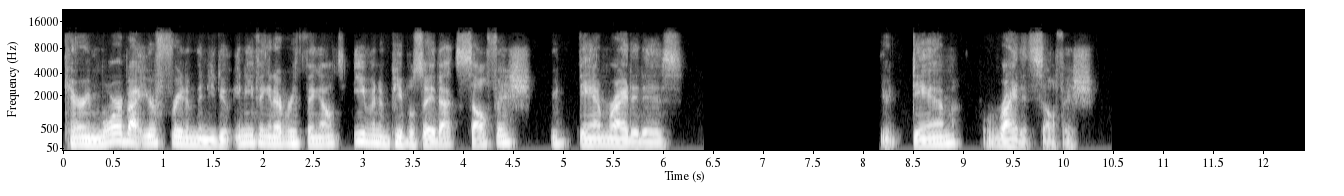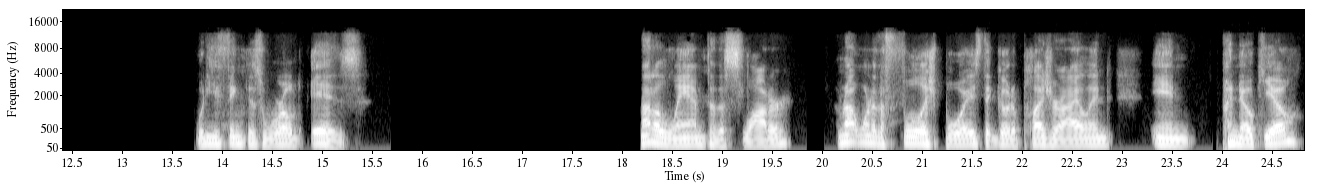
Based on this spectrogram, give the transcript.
Caring more about your freedom than you do anything and everything else, even if people say that's selfish, you're damn right it is. You're damn right it's selfish. What do you think this world is? Not a lamb to the slaughter. I'm not one of the foolish boys that go to Pleasure Island in Pinocchio.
